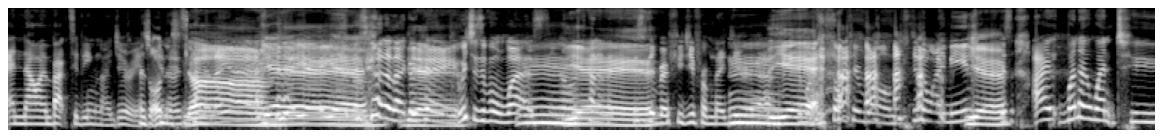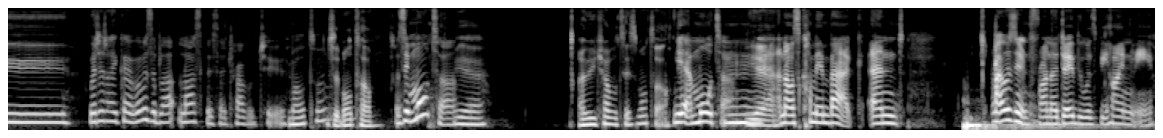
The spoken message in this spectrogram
and now I'm back to being Nigerian. It's you know, honestly- kinda Ah, like, Yeah, yeah, yeah. It's kind of like okay, which is even worse. you mm, know? It's kinda like, Yeah. this is the refugee from mm, Nigeria. Yeah. There's something wrong. Do you know what I mean? Yeah. It's- I when I went to where did I go? Where was the last place I traveled to? Malta. Is it Malta? Was it Malta? Yeah. Have you travelled to Malta? Yeah, Malta. Mm-hmm. Yeah. And I was coming back and I was in front, Adobe was behind me.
